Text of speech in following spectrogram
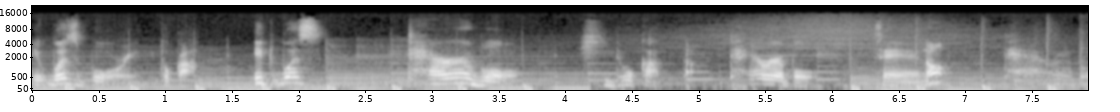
it was boring とか。It was terrible. ひどかった。terrible. せーの。terrible.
